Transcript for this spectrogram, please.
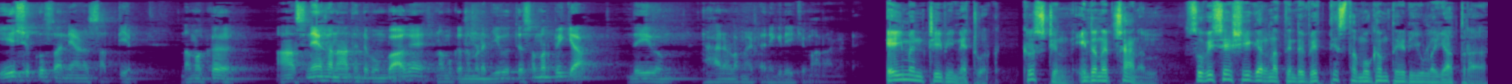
യേശുക്രിസ്തു തന്നെയാണ് സത്യം. നമുക്ക് ആ സ്നേഹനാഥന്റെ മുമ്പാകെ നമുക്ക് നമ്മുടെ ജീവിതത്തെ സമർപ്പിക്കാം. ദൈവം ധാരാളമായിട്ട് അനുഗ്രഹിക്കുമാറാകട്ടെ. Amen T V network Christian internet channel സുവിശേഷീകരണത്തിന്റെ വ്യത്യസ്ത മുഖം തേടിയുള്ള യാത്ര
